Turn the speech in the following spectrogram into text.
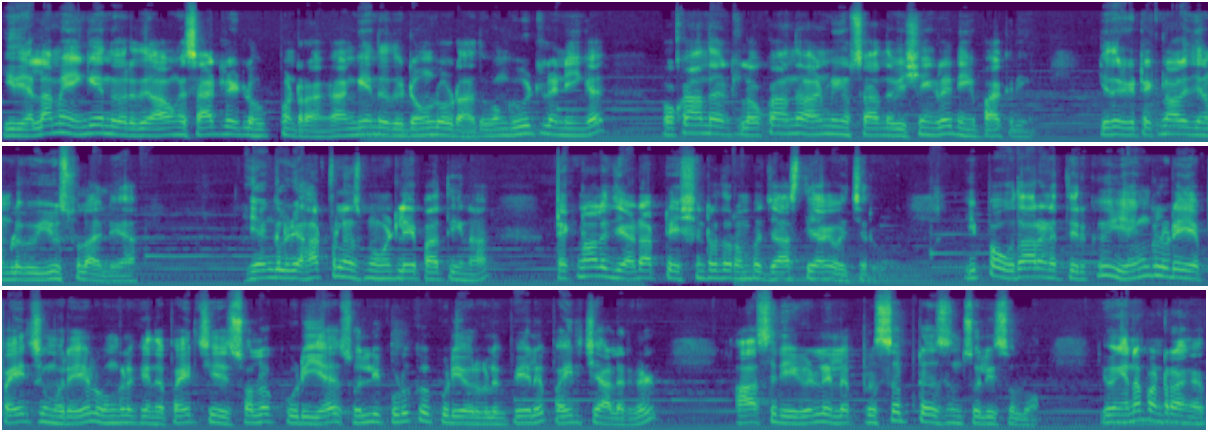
இது எல்லாமே எங்கேருந்து வருது? அவங்க சேட்டலைட்டில் ஹுக் பண்ணுறாங்க அங்கேருந்து இது டவுன்லோட் ஆகுது. உங்கள் வீட்டில் நீங்கள் உட்காந்த இடத்துல உட்காந்து ஆன்மீகம் சார்ந்த விஷயங்களை நீங்கள் பார்க்குறீங்க இதற்கு டெக்னாலஜி நம்மளுக்கு யூஸ்ஃபுல்லாக இல்லையா? எங்களுடைய ஹார்ட்ஃபுல்னஸ் மூமெண்ட்லேயே பார்த்தீங்கன்னா டெக்னாலஜி அடாப்டேஷன்றது ரொம்ப ஜாஸ்தியாக வச்சுருக்கும் இப்போ உதாரணத்திற்கு எங்களுடைய பயிற்சி முறையில் உங்களுக்கு இந்த பயிற்சியை சொல்லக்கூடிய சொல்லி கொடுக்கக்கூடியவர்களுக்கு பேர் பயிற்சியாளர்கள் ஆசிரியர்கள் இல்லை ப்ரிசப்டர்ஸ்ன்னு சொல்லி சொல்லுவோம். இவங்க என்ன பண்ணுறாங்க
